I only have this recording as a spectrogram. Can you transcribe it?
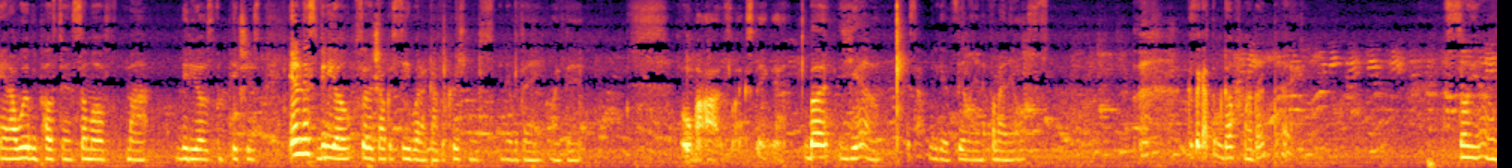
And I will be posting some of my videos and pictures in this video so that y'all can see what I got for Christmas and everything like that. My eyes like stinging. But yeah, it's time for me to get a feeling for my nails. Because I got them done for my birthday. So yeah.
